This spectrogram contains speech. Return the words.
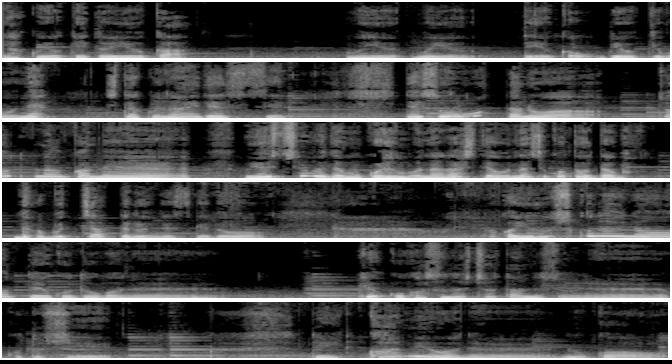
厄除けというか、無湯、無湯っていうか、病気もね、したくないですし。で、そう思ったのは、ちょっとなんかね、YouTube でもこれも流して同じことをダブ、ダブっちゃってるんですけど、なんかよろしくないなーっていうことがね、結構重なっちゃったんですよね、今年。で、1回目はね、なんか、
